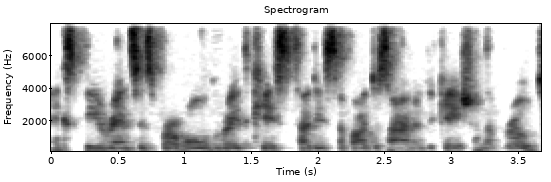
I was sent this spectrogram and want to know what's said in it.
experiences for all great case studies about design education abroad.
